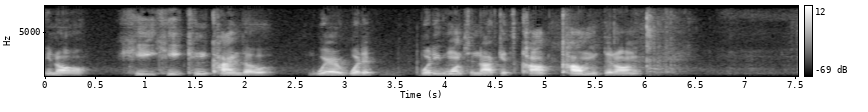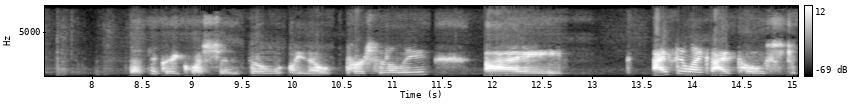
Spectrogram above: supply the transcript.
you know, he he can kind of wear what it what he wants and not gets com- commented on it? That's a great question. So, you know, personally, I I feel like I post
